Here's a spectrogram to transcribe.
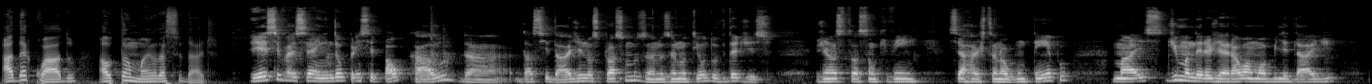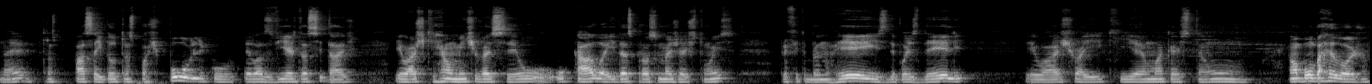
adequado ao tamanho da cidade. Esse vai ser ainda o principal calo da, da cidade nos próximos anos, eu não tenho dúvida disso. Já é uma situação que vem se arrastando há algum tempo, mas de maneira geral a mobilidade né, passa aí pelo transporte público, pelas vias da cidade. Eu acho que realmente vai ser o, o calo aí das próximas gestões, prefeito Bruno Reis, depois dele. Eu acho aí que é uma questão, é uma bomba relógio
